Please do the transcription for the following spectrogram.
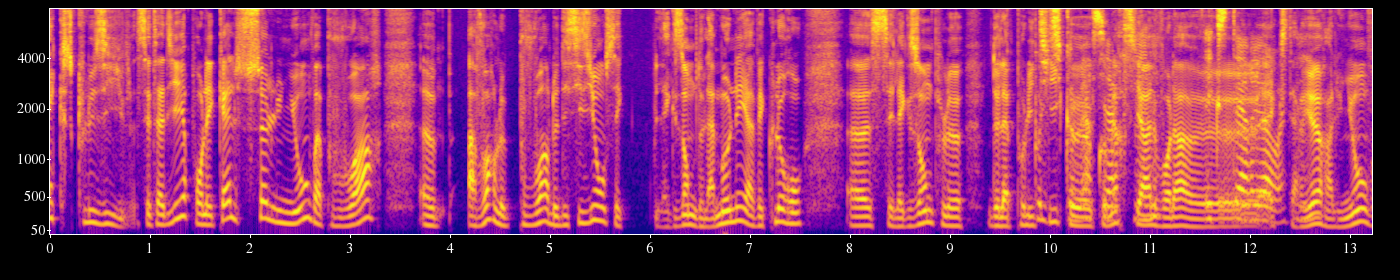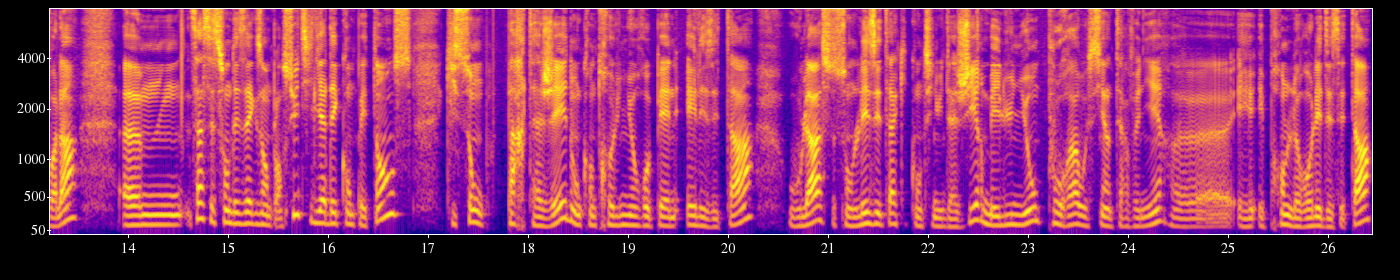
exclusive, c'est-à-dire pour lesquelles seule l'Union va pouvoir euh, avoir le pouvoir de décision. L'exemple de la monnaie avec l'euro. Euh, c'est l'exemple de la politique, euh, commerciale, mhm. voilà, euh, extérieure, à l'Union, voilà. ça, ce sont des exemples. Ensuite, il y a des compétences qui sont partagées donc entre l'Union européenne et les États, où là, ce sont les États qui continuent d'agir, mais l'Union pourra aussi intervenir et, prendre le relais des États.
